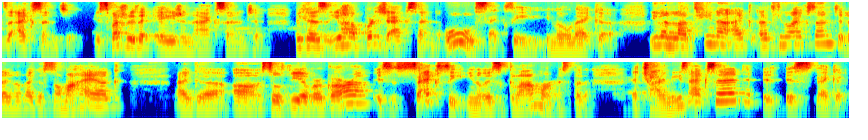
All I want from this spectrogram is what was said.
the accent, especially the Asian accent, because you have British accent, oh, sexy, you know, like uh, even Latina Latino accent, like like Salma Hayek, like uh, uh, Sofia Vergara is sexy, you know, it's glamorous, but a Chinese accent is, is like a,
